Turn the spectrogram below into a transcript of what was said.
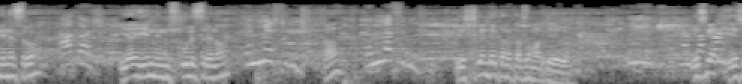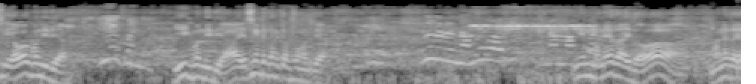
ನಿನ್ನ ಹೆಸರು? ಏನು ನಿನ್ನ ಸ್ಕೂಲ್ ಹೆಸರೇನು? ಹಾಂ? ಎಷ್ಟು ಗಂಟೆ ತನಕ ಕೆಲಸ ಮಾಡ್ತೀಯ ಎಷ್ಟು ಗಂಟೆ ಎಷ್ಟು ಯಾವಾಗ ಬಂದಿದ್ಯಾ? ಈಗ ಬಂದಿದ್ಯಾ? ಎಷ್ಟು ಗಂಟೆ ತನಕ ಕೆಲಸ ಮಾಡ್ತೀಯಾ ನಮ್ಮ ನಮ್ಮ ನಿಮ್ಮ ಮನೆದಾಯ್ದು ಇದು? ಮನೆದಾ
